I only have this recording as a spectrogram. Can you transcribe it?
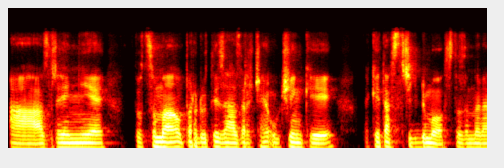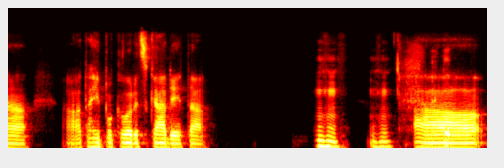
a zřejmě to, co má opravdu ty zázračné účinky, tak je ta střídmost, to znamená ta hypokalorická dieta. Mm-hmm. A jako...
